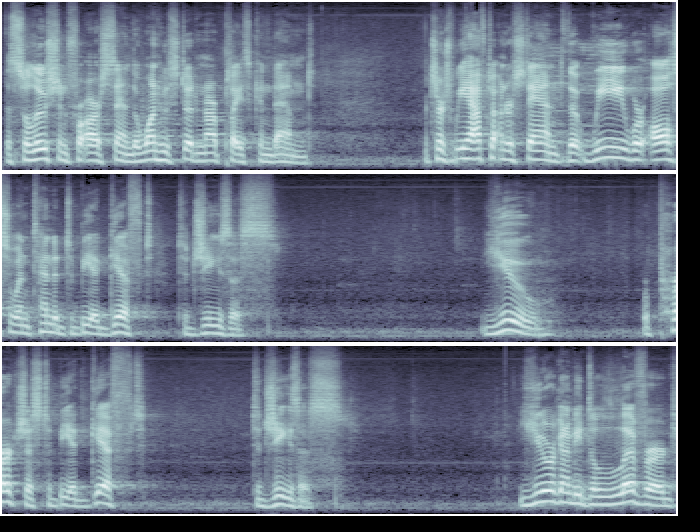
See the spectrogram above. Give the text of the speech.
the solution for our sin, the one who stood in our place condemned. But, church, we have to understand that we were also intended to be a gift to Jesus. You were purchased to be a gift to Jesus. You are going to be delivered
